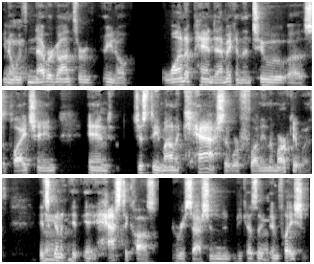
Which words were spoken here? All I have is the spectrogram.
You know, mm. we've never gone through, you know, one, a pandemic, and then two, a supply chain, and just the amount of cash that we're flooding the market with. It's mm-hmm. going to, it, it, has to cause a recession because of mm-hmm. inflation.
